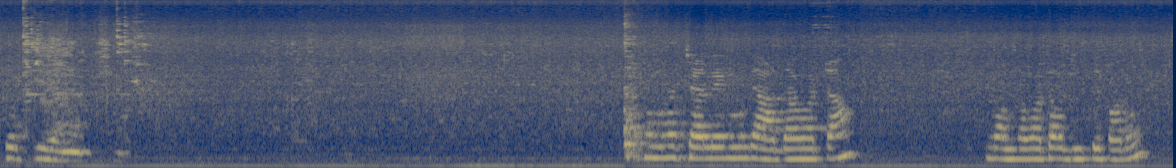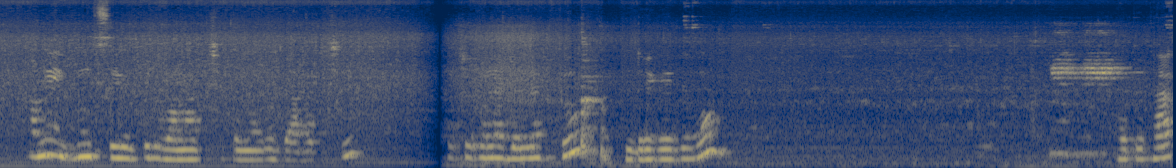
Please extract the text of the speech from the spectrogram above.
সবজি বানাচ্ছি। তোমরা চালের মধ্যে আদা বাটা, লঙ্কা বাটাও দিতে পারো। আমি একদম সিম্পল বানাচ্ছি, তোমাদের দেখাচ্ছি। কিছুক্ষণের জন্য একটু ঢেকে দেবো। হতে থাক,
